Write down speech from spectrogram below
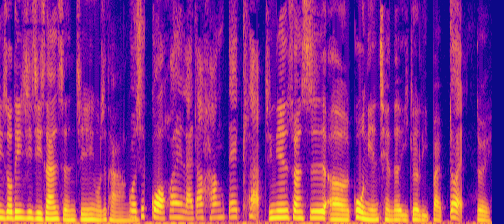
欢迎收听星期三神经，我是唐，我是果，欢迎来到 Hung Day Club。今天算是呃过年前的一个礼拜，对对，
